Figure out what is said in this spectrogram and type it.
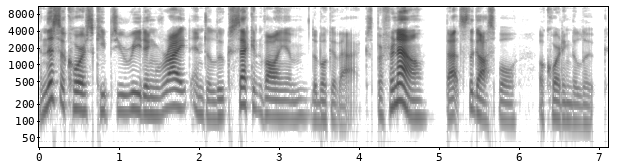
And this, of course, keeps you reading right into Luke's second volume, the book of Acts. But for now, that's the gospel according to Luke.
